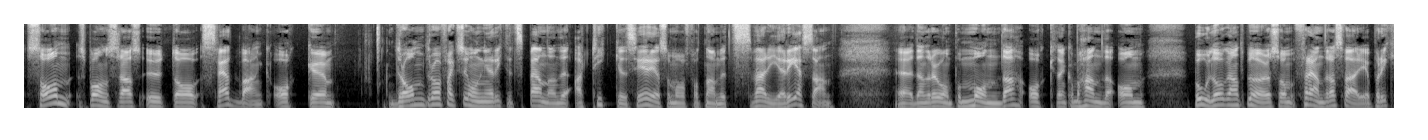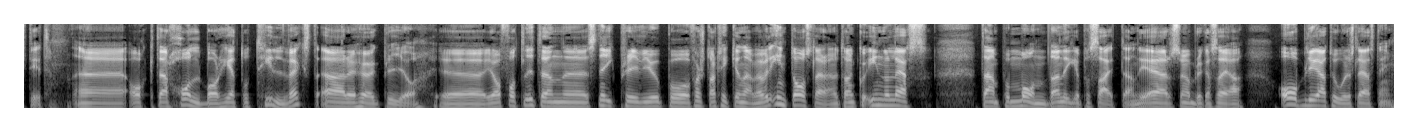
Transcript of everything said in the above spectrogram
som sponsras utav Swedbank. Och, Drom drar faktiskt igång en riktigt spännande artikelserie som har fått namnet Sverigeresan. Eh, den drar igång på måndag och den kommer handla om bolag och entreprenörer som förändrar Sverige på riktigt. Eh, och där hållbarhet och tillväxt är hög prio. Eh, jag har fått en liten sneak preview på första artikeln där, men jag vill inte avslöja den utan gå in och läs den på måndag, Den ligger på sajten. Det är som jag brukar säga obligatorisk läsning.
